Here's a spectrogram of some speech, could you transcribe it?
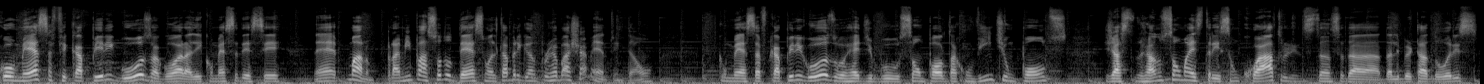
Começa a ficar perigoso agora ali, começa a descer, né? Mano, pra mim passou do décimo, ele tá brigando por rebaixamento, então começa a ficar perigoso. O Red Bull São Paulo tá com 21 pontos, já, já não são mais três, são quatro de distância da, da Libertadores.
